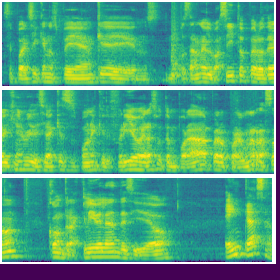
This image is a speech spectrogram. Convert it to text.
Se puede decir que nos pedían que nos, nos pasaran el vasito, pero Derrick Henry decía que se supone que el frío era su temporada, pero por alguna razón, contra Cleveland decidió En casa.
